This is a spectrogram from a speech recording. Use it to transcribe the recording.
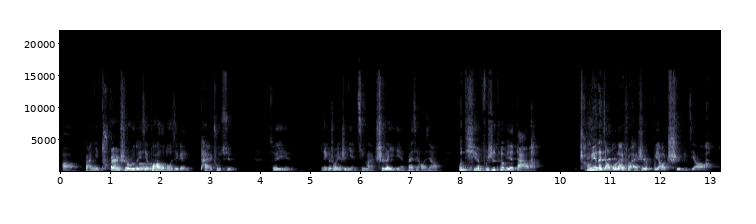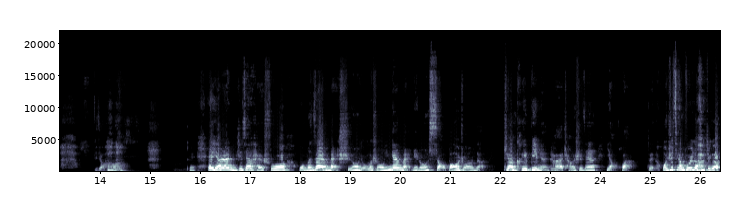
啊把你突然摄入的一些不好的东西给排出去。所以那个时候也是年轻嘛，吃了一点，发现好像问题也不是特别大了。长远的角度来说，还是不要吃比较比较好。对，哎，杨然，你之前还说我们在买食用油的时候，应该买那种小包装的，这样可以避免它长时间氧化。对我之前不知道这个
